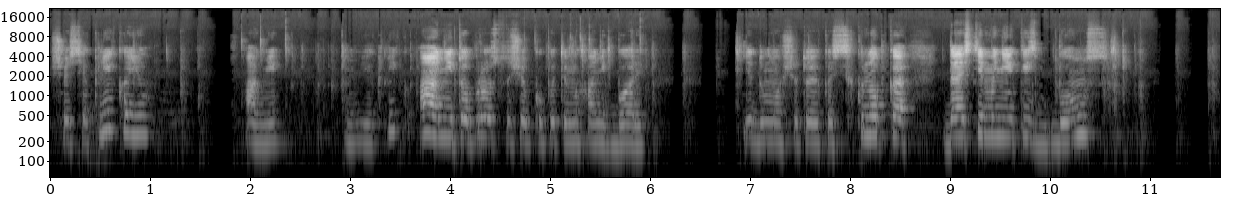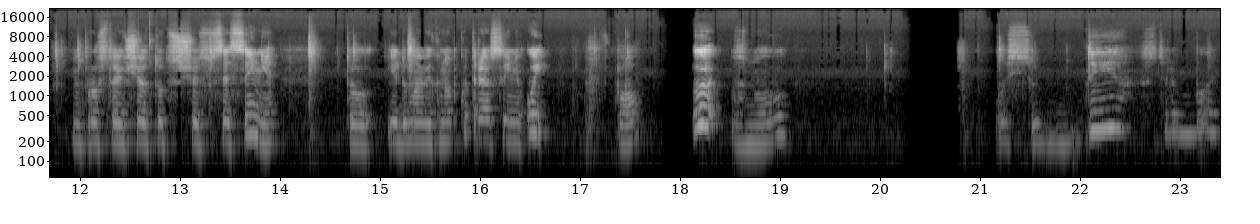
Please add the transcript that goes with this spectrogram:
Щось я клікаю. А, ні. Ну, я клікаю. А, ні, то просто щоб купити механік барі. Я думав, що то якась кнопка дасть мені якийсь бонус. Ну просто якщо тут щось все синє, то я думаю, і кнопку треба синю. Ой! Впав. Е, знову. Ось сюди стрибаємо.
